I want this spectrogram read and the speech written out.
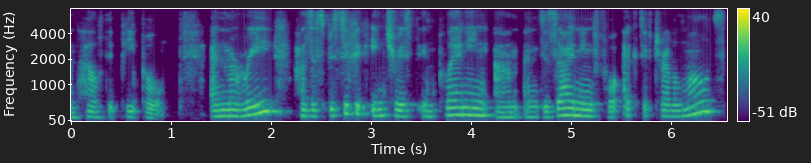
and healthy people. Anne-Marie has a specific interest in planning um, and designing for active travel modes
